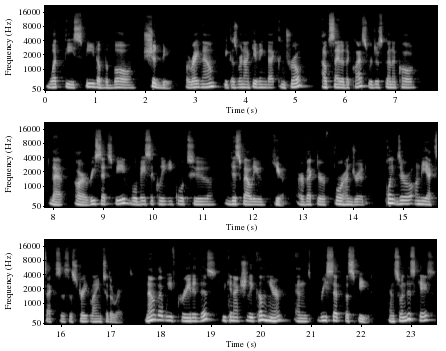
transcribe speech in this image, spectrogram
what the speed of the ball should be. But right now, because we're not giving that control outside of the class, we're just going to call that our reset speed will basically equal to this value here, our vector 400.0 on the x-axis, a straight line to the right. Now that we've created this, we can actually come here and reset the speed. And so in this case,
